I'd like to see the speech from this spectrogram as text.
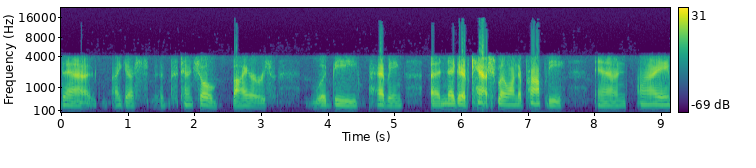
that I guess potential buyers would be having a negative cash flow on the property, and I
